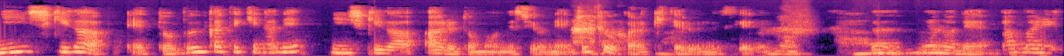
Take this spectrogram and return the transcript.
認識が、えっと、文化的なね、認識があると思うんですよね。儒教から来てるんですけれども。うん。なので、あんまり、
